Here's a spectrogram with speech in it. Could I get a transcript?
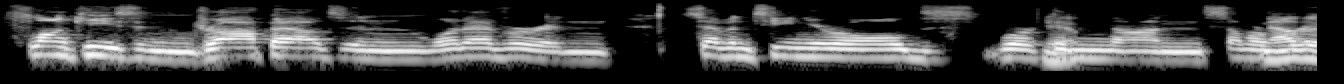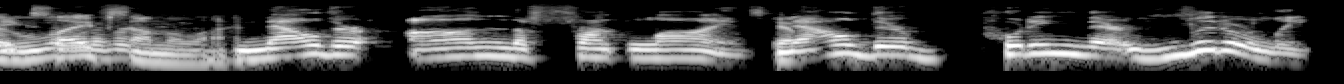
flunkies and dropouts and whatever, and seventeen-year-olds working yep. on summer now breaks. Now their life's on the line. Now they're on the front lines. Yep. Now they're putting their literally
